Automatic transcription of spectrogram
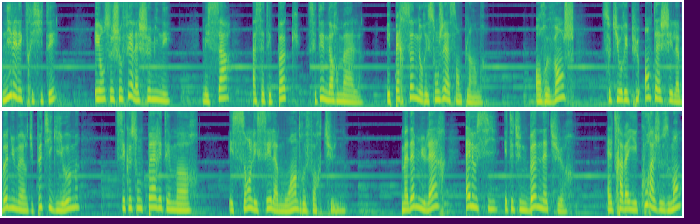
ni l'électricité, et on se chauffait à la cheminée. Mais ça, à cette époque, c'était normal et personne n'aurait songé à s'en plaindre. En revanche, ce qui aurait pu entacher la bonne humeur du petit Guillaume, c'est que son père était mort et sans laisser la moindre fortune. Madame Muller, elle aussi, était une bonne nature. Elle travaillait courageusement,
